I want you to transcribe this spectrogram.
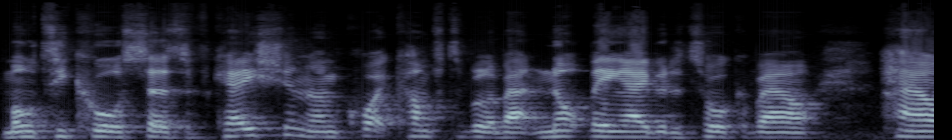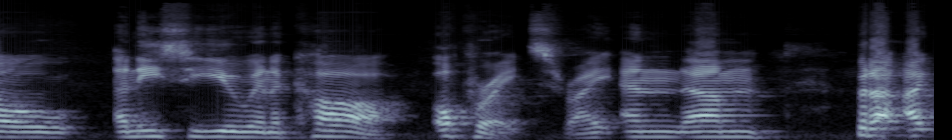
multi-core certification. I'm quite comfortable about not being able to talk about how an ECU in a car operates, right? And um, but I,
